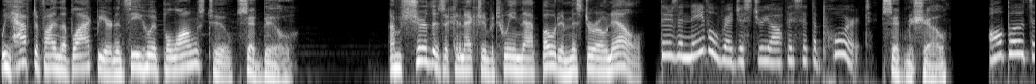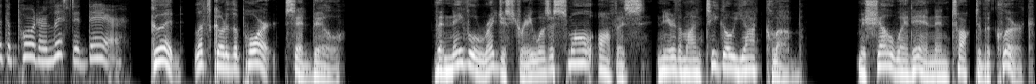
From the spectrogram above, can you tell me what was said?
We have to find the Blackbeard and see who it belongs to. said Bill. I'm sure there's a connection between that boat and Mr. O'Neill. There's a naval registry office at the port. said Michelle, All boats at the port are listed there. Good. Let's go to the port. said Bill. The Naval Registry was a small office near the Montego Yacht Club. Michelle went in and talked to the clerk.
